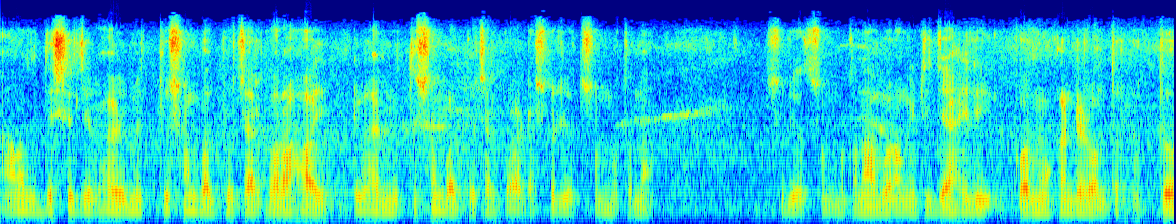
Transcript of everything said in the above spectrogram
আমাদের দেশে যেভাবে মৃত্যু সংবাদ প্রচার করা হয় এভাবে মৃত্যু সংবাদ প্রচার করাটা শরীয়ত সম্মত না শরীয়ত সম্মত না বরং এটি জাহিলি কর্মকাণ্ডের অন্তর্ভুক্ত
